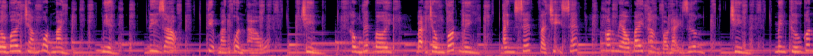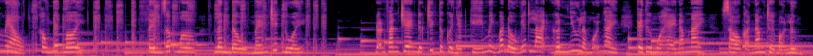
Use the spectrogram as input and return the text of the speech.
đồ bơi trắng một mảnh, biển, đi dạo, tiệm bán quần áo, chìm, không biết bơi, bạn chồng vớt mình, anh sếp và chị sếp, con mèo bay thẳng vào đại dương, chìm, mình cứu con mèo, không biết bơi. Tên giấc mơ, lần đầu mém chết đuối. Đoạn văn trên được trích từ quyển nhật ký mình bắt đầu viết lại gần như là mỗi ngày kể từ mùa hè năm nay, sau cả năm trời bỏ lửng.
